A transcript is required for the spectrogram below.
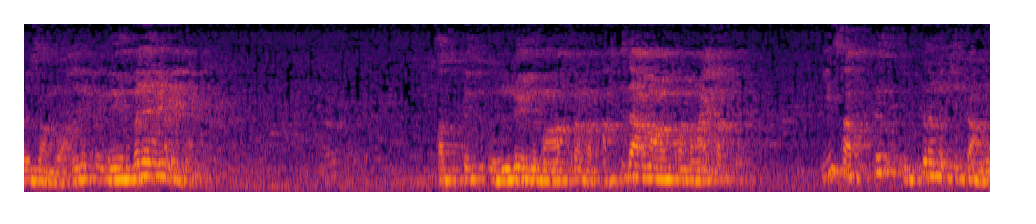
ഒരു സംഭവം. അതിന് നിർവചനങ്ങളില്ല. സത്ത് ഉണ്ട് എന്ന് മാത്രം അസ്ഥിതാമാത്രമായ സത്ത്. ഈ സത്ത് ഉത്തരമിച്ചിട്ടാണ്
